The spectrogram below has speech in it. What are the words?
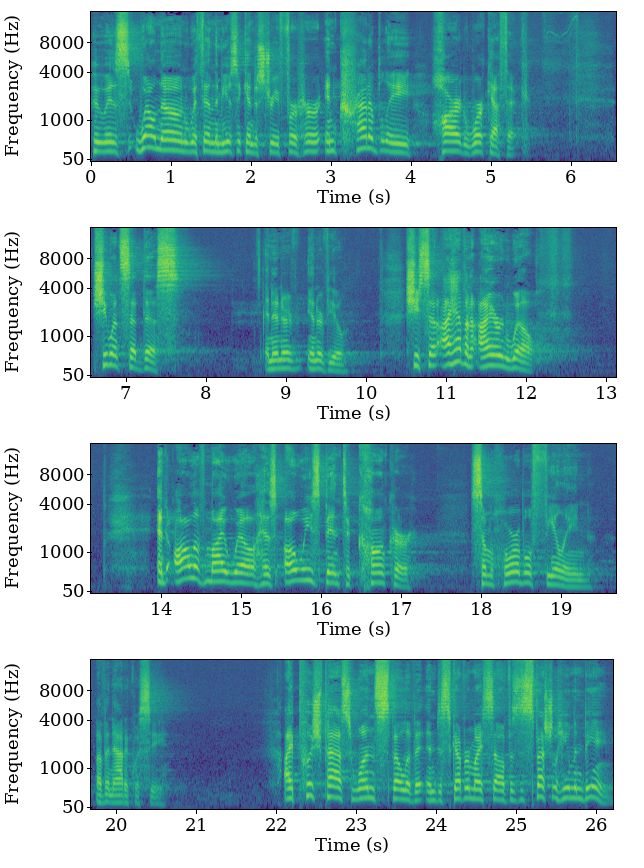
who is well known within the music industry for her incredibly hard work ethic, she once said this in an interview. She said, I have an iron will. And all of my will has always been to conquer some horrible feeling of inadequacy. I push past one spell of it and discover myself as a special human being.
